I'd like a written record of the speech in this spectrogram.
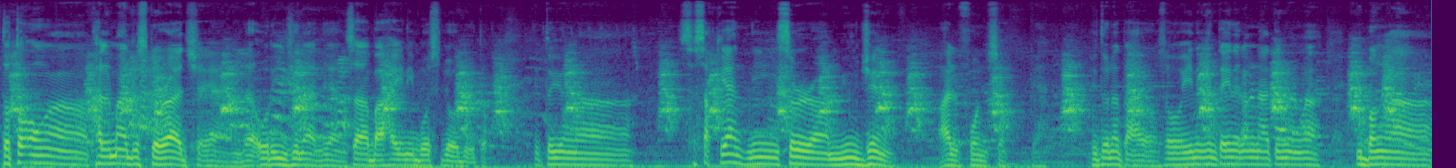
totoong ah, Calmados Garage. Ayan, the original yan sa bahay ni Boss Jodo ito. Ito yung ah, sasakyan ni Sir ah, Mugen Alfonso. Ayan. Dito na tayo. So hinihintay na lang natin yung ah, ibang ah,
